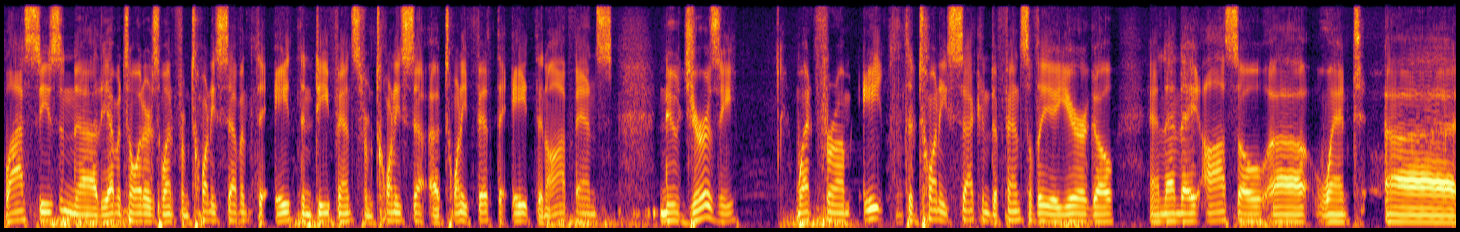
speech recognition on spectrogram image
Last season, uh, the Edmonton Oilers went from 27th to 8th in defense, from 20, uh, 25th to 8th in offense. New Jersey went from 8th to 22nd defensively a year ago, and then they also uh, went uh,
